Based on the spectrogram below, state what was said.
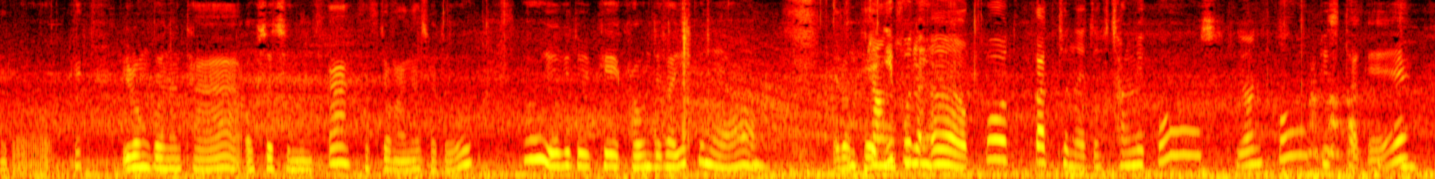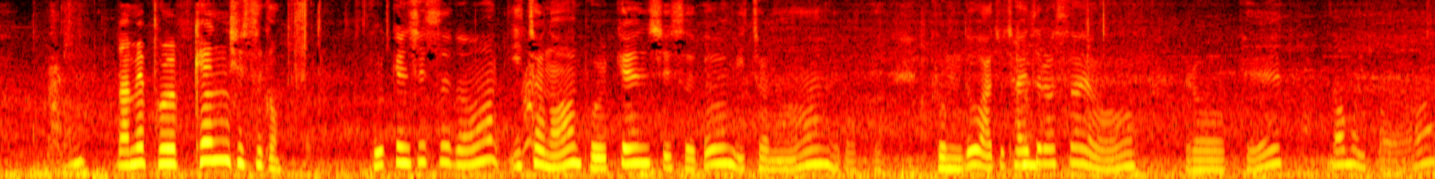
이렇게. 이런 거는 다 없어지니까 걱정 안 하셔도. 어, 여기도 이렇게 가운데가 이쁘네요. 이렇게 이쁜. 어, 꽃 같은 애들 장미꽃 연꽃 비슷하게. 그다음에 볼켄 시스금. 볼켄 시스금 2,000원. 볼켄 시스금 2,000원. 이렇게. 금도 아주 잘 들었어요. 이렇게 너무 이뻐요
